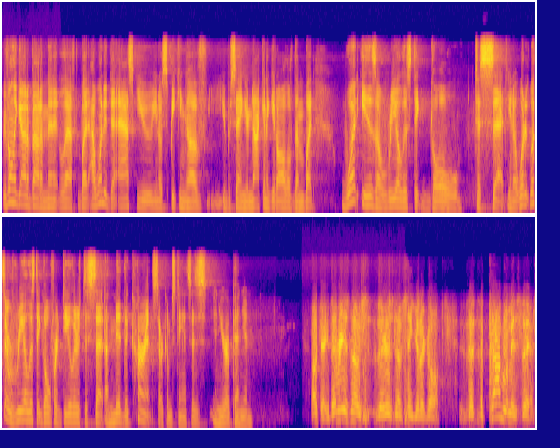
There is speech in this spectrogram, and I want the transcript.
we've only got about a minute left, but I wanted to ask you, you know, speaking of you were saying you're not going to get all of them, but what is a realistic goal to set? You know, what what's a realistic goal for dealers to set amid the current circumstances in your opinion? Okay, there is no there is no singular goal. The the problem is this.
